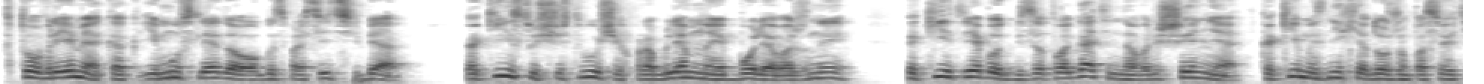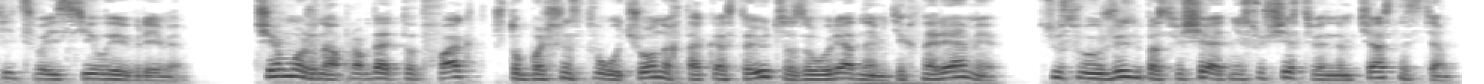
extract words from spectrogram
В то время как ему следовало бы спросить себя, какие из существующих проблем наиболее важны, какие требуют безотлагательного решения, каким из них я должен посвятить свои силы и время. Чем можно оправдать тот факт, что большинство ученых так и остаются заурядными технарями, всю свою жизнь посвящают несущественным частностям,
